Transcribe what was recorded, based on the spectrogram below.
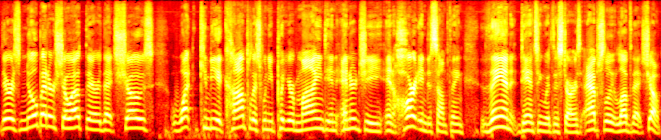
There is no better show out there that shows what can be accomplished when you put your mind and energy and heart into something than Dancing with the Stars. Absolutely love that show.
